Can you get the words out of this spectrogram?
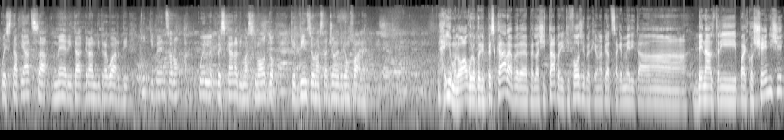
questa piazza merita grandi traguardi, tutti pensano a quel Pescara di Massimo Oddo che vinse una stagione trionfale. Eh, io me lo auguro per il Pescara, per, per, la città, per i tifosi perché è una piazza che merita ben altri palcoscenici,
